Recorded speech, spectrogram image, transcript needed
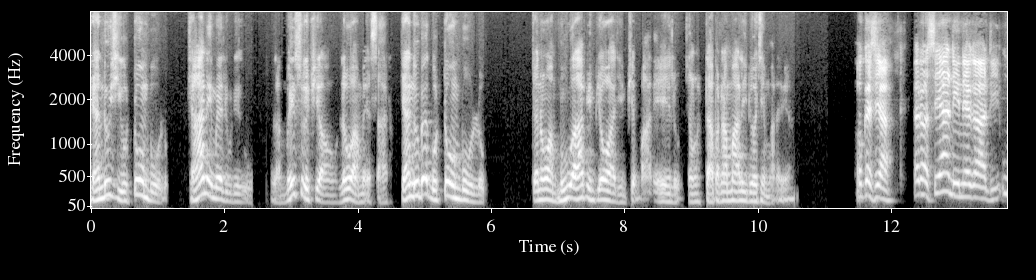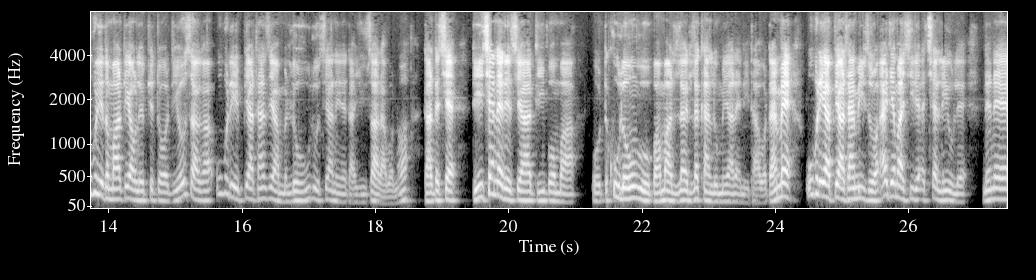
ရန်သူရှိကိုတွန်းပို့လို့ဂျားနေမဲ့လူတွေကိုဟလာမိတ်ဆွေဖြစ်အောင်လုပ်ရမယ့်အစားရန်သူဘက်ကိုတွန်းပို့လို့ကျွန်တော်ကမူအားဖြင့်ပြောရခြင်းဖြစ်ပါတယ်လို့ကျွန်တော်ဒါပဏာမလေးပြောချင်ပါတယ်ဗျာဟုတ်ကဲ့ဆရာအဲ့တော့ဆရာအနေနဲ့ကဒီဥပဒေသမားတယောက်လည်းဖြစ်တော့ဒီဥစ္စာကဥပဒေပြဋ္ဌာန်းဆရာမလိုဘူးလို့ဆရာအနေနဲ့ဒါယူဆတာပေါ့နော်ဒါတစ်ချက်ဒီအချက်နဲ့တင်ဆရာဒီပေါ်မှာ ဟိုတစ်ခုလုံးကိုဘာမှလက်လက်ခံလို့မရတဲ့အနေအထားပေါ့ဒါပေမဲ့ဥပဒေကပြဋ္ဌာန်းပြီးဆိုတော့အဲ့ထဲမှာရှိတဲ့အချက်လေးကိုလည်းနည်းနည်း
